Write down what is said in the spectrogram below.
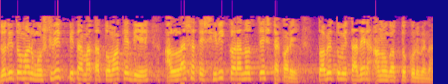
যদি তোমার মুশরিক পিতা মাতা তোমাকে দিয়ে আল্লাহর সাথে শিরিক করানোর চেষ্টা করে, তবে তুমি তাদের আনুগত্য করবে না।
